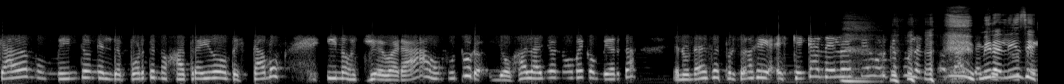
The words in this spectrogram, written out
cada momento en el deporte nos ha traído donde estamos y nos llevará a un futuro. Y ojalá yo no me convierta en una de esas personas que diga, es que Canelo es mejor que fulano. Mira, Lindsay,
